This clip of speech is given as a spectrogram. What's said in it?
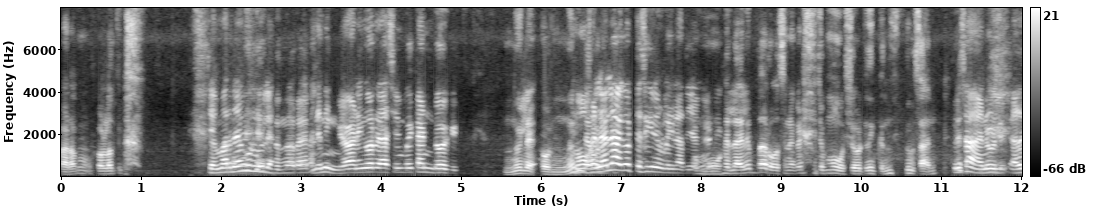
പടം കൊള്ളത്തില്ല. ഞാൻ പറഞ്ഞാൽ പ്രാവശ്യം പോയി കണ്ടു നോക്ക്. ഒന്നുമില്ല മോഹൻലാൽ മോഹൻലാൽ ബറോസിനെ കണ്ടിട്ട് മോശമായിട്ട് നിൽക്കുന്ന ഒരു അത്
